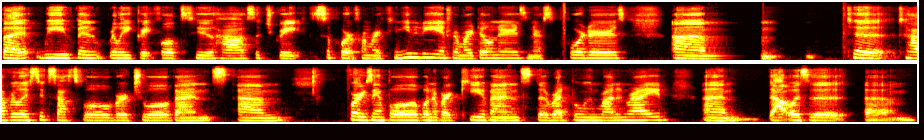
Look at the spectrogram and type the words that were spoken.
But we've been really grateful to have such great support from our community and from our donors and our supporters um, to, to have really successful virtual events. Um, for example, one of our key events, the Red Balloon Run and Ride, um, that was a um,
